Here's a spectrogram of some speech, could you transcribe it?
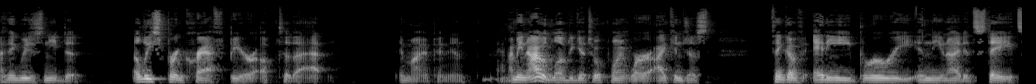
I think we just need to at least bring craft beer up to that. In my opinion, Yeah. I mean, I would love to get to a point where I can just think of any brewery in the United States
